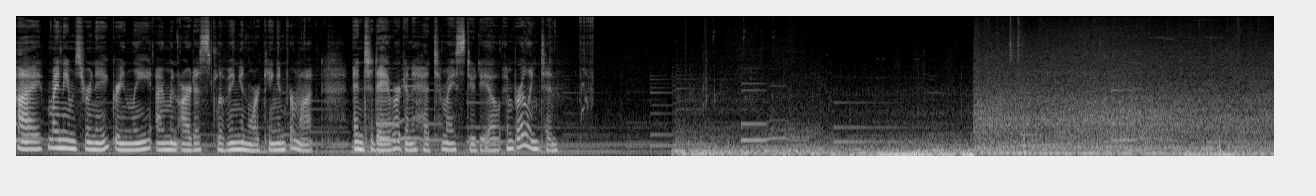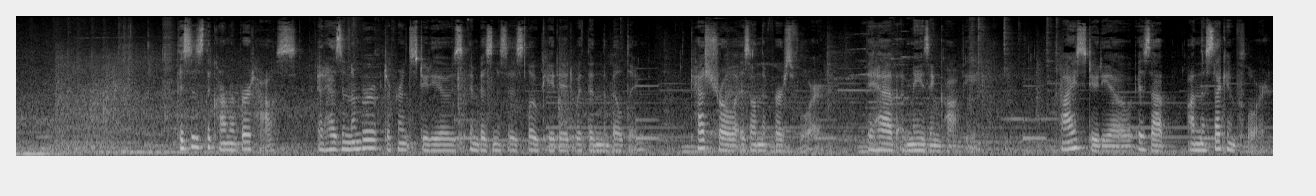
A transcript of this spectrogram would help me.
Hi, my name is Renee Greenlee. I'm an artist living and working in Vermont, and today we're going to head to my studio in Burlington. This is the Karma Birdhouse. It has a number of different studios and businesses located within the building. Kestrel is on the first floor. They have amazing coffee. My studio is up on the second floor.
